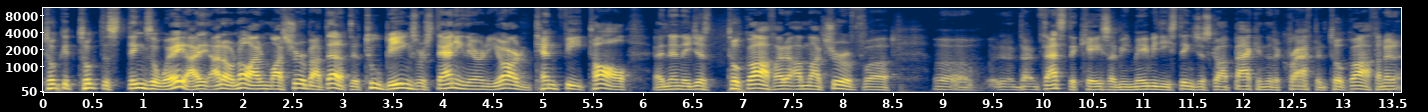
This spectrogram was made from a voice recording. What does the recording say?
took it took the things away? I, I don't know. I'm not sure about that. If the two beings were standing there in the yard, ten feet tall, and then they just took off, I, am not sure if. Uh, uh, if that's the case, I mean, maybe these things just got back into the craft and took off. And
